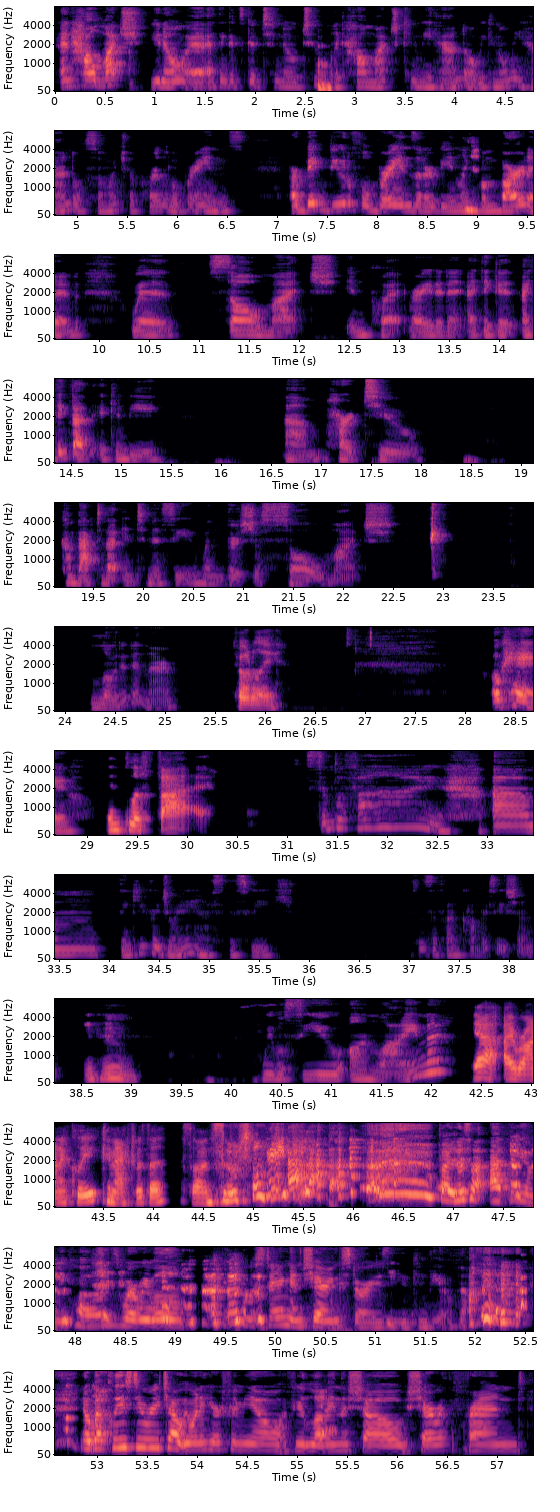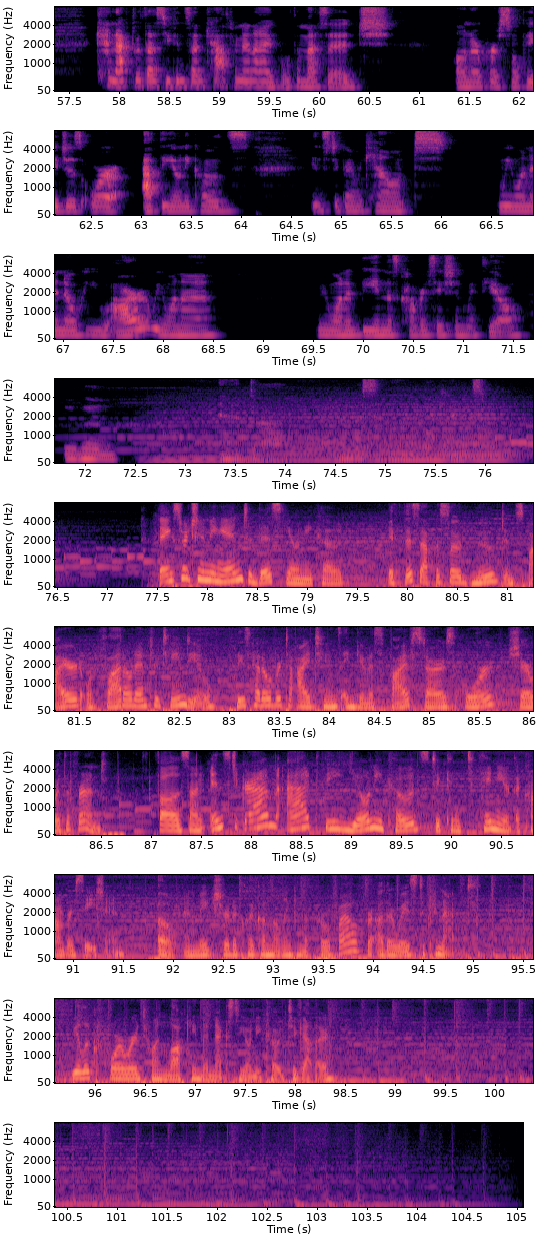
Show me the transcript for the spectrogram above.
and how much you know i think it's good to know too like how much can we handle? We can only handle so much. Our poor little brains our big beautiful brains that are being like bombarded with so much input right? And it, i think it i think that it can be um hard to come back to that intimacy when there's just so much loaded in there. Totally. Okay Simplify. Simplify. Um, thank you for joining us this week. This was a fun conversation. Mm-hmm. We will see you online. Yeah, ironically, connect with us on social media. Find us at the Yoni Codes where we will be posting and sharing stories that you can view. no, but please do reach out. We want to hear from you. If you're loving yeah. the show, share with a friend connect with us, you can send Catherine and I both a message on our personal pages or at the Yoni Codes Instagram account. We want to know who you are. We want to we want to be in this conversation with you. Mm-hmm. And uh, we will see you back here next week. Thanks for tuning in to this Yoni Code. If this episode moved, inspired, or flat out entertained you, please head over to iTunes and give us five stars or share with a friend. Follow us on Instagram at the Yoni Codes to continue the conversation. Oh, and make sure to click on the link in the profile for other ways to connect. We look forward to unlocking the next Yoni code together.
